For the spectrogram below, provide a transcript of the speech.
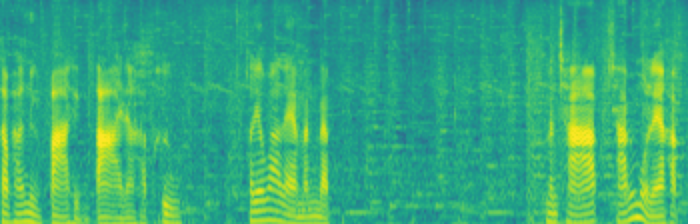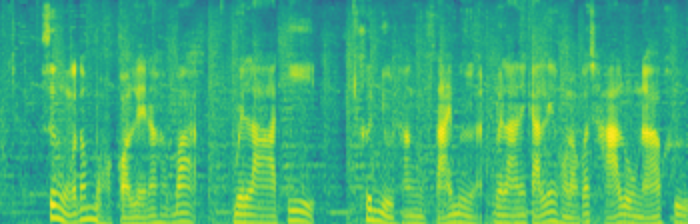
สักพักหนึ่งปลาถึงตายนะครับ คือเขาเรียกว่าอะไรมันแบบ มันช้าช้าไปหมดเลยครับ ซึ่งผมก็ต้องบอกก่อนเลยนะครับว่าเวลาที่ขึ้นอยู่ทางซ้ายมือ เวลาในการเล่นของเราก็ช้าลงนะครับ คือ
